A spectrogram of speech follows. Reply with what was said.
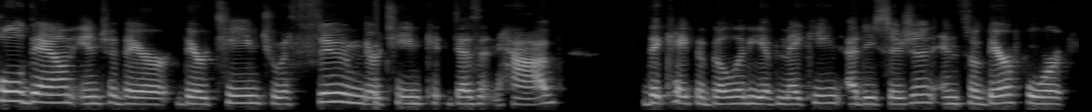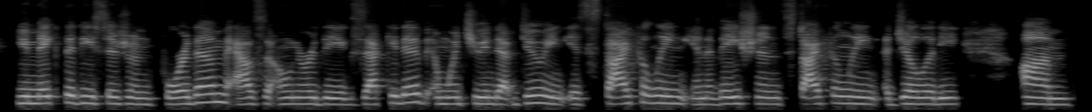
pull down into their their team to assume their team doesn't have the capability of making a decision and so therefore you make the decision for them as the owner the executive and what you end up doing is stifling innovation stifling agility um,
